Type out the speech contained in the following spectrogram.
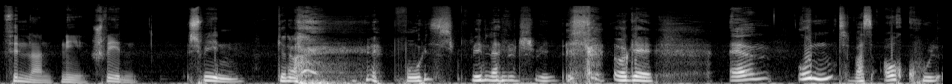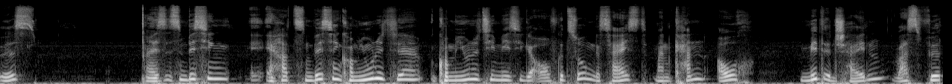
Finnland. Nee, Schweden. Schweden, genau. Wo ist Finnland und Schweden? Okay. Ähm, und was auch cool ist, es ist ein bisschen, er hat es ein bisschen Community, Community-mäßiger aufgezogen. Das heißt, man kann auch mitentscheiden, was für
